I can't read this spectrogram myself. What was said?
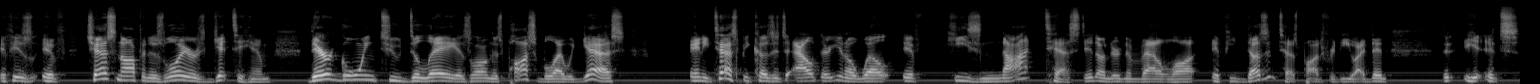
If his if Chesnoff and his lawyers get to him, they're going to delay as long as possible, I would guess, any test because it's out there. You know, well, if he's not tested under Nevada law, if he doesn't test positive for DUI, then it's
